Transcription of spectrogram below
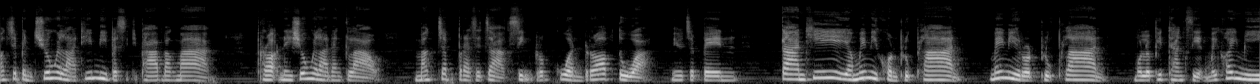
มักจะเป็นช่วงเวลาที่มีประสิทธิภาพมากๆ เพราะในช่วงเวลาดังกล่าว มักจะปราศจากสิ่งรบกวนรอบตัวไม่ว่าจะเป็น การที่ยังไม่มีคนพลุกพล่าน ไม่มีรถพลุกพล่านมลพิษทางเสียงไม่ค่อยมี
